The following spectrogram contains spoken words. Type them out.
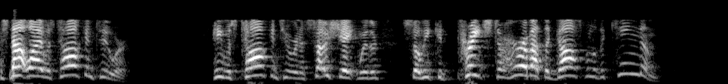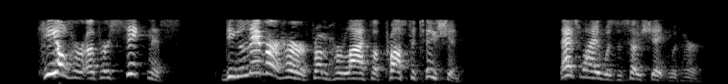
That's not why he was talking to her. He was talking to her and associating with her so he could preach to her about the gospel of the kingdom, heal her of her sickness, deliver her from her life of prostitution. That's why he was associating with her,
